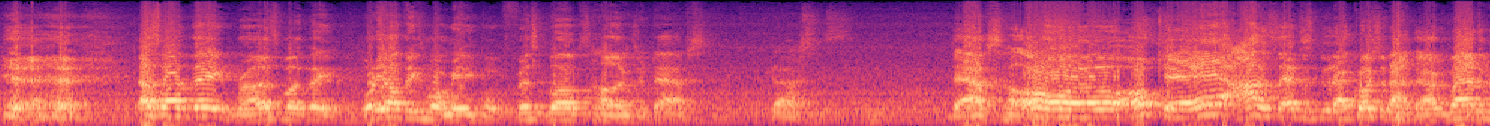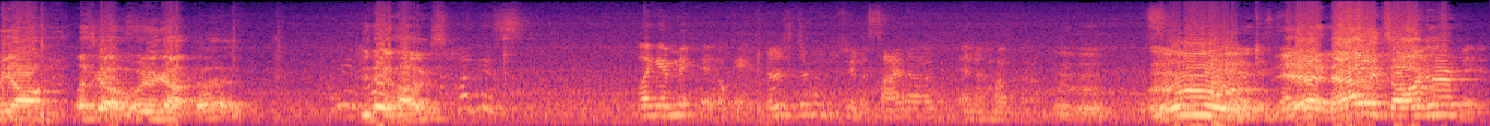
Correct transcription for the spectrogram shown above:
that's my thing, bro. That's my thing. What do y'all think is more meaningful? Fist bumps, hugs, or dabs? That's Dabs. Oh, okay. Honestly, I just threw that question out there. I'm glad to be all. Let's go. What do you got? Go ahead. I mean, You think hugs? Hug is like it, ma- okay. There's a difference between a side hug and a hug hug. Mm-hmm. The side hug Mm, yeah, now we talking.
